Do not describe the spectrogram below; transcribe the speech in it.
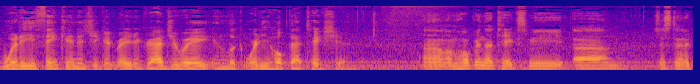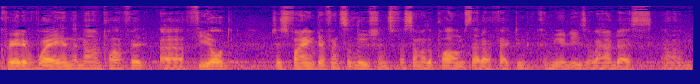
What are you thinking as you get ready to graduate and look, where do you hope that takes you? Um, I'm hoping that takes me um, just in a creative way in the nonprofit uh, field just finding different solutions for some of the problems that are affecting communities around us. Um,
